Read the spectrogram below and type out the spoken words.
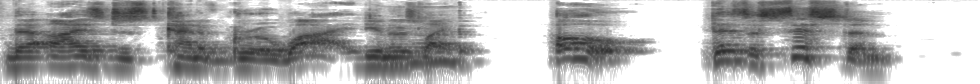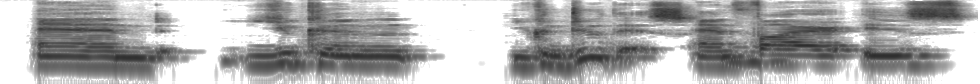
their eyes just kind of grow wide. You know, mm-hmm. it's like, oh, there's a system and you can you can do this and mm-hmm. fire is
